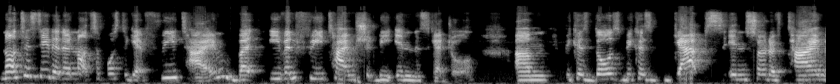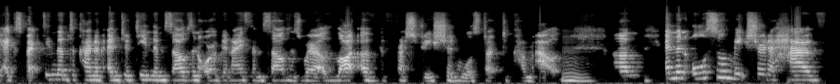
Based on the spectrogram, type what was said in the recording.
not to say that they're not supposed to get free time, but even free time should be in the schedule um, because those because gaps in sort of time, expecting them to kind of entertain themselves and organize themselves is where a lot of the frustration will start to come out. Um, and then also make sure to have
